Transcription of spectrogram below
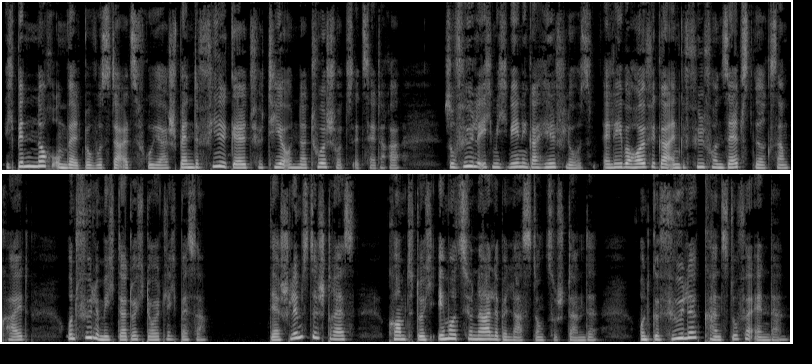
Ich bin noch umweltbewusster als früher, spende viel Geld für Tier- und Naturschutz etc. So fühle ich mich weniger hilflos, erlebe häufiger ein Gefühl von Selbstwirksamkeit und fühle mich dadurch deutlich besser. Der schlimmste Stress kommt durch emotionale Belastung zustande, und Gefühle kannst du verändern.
